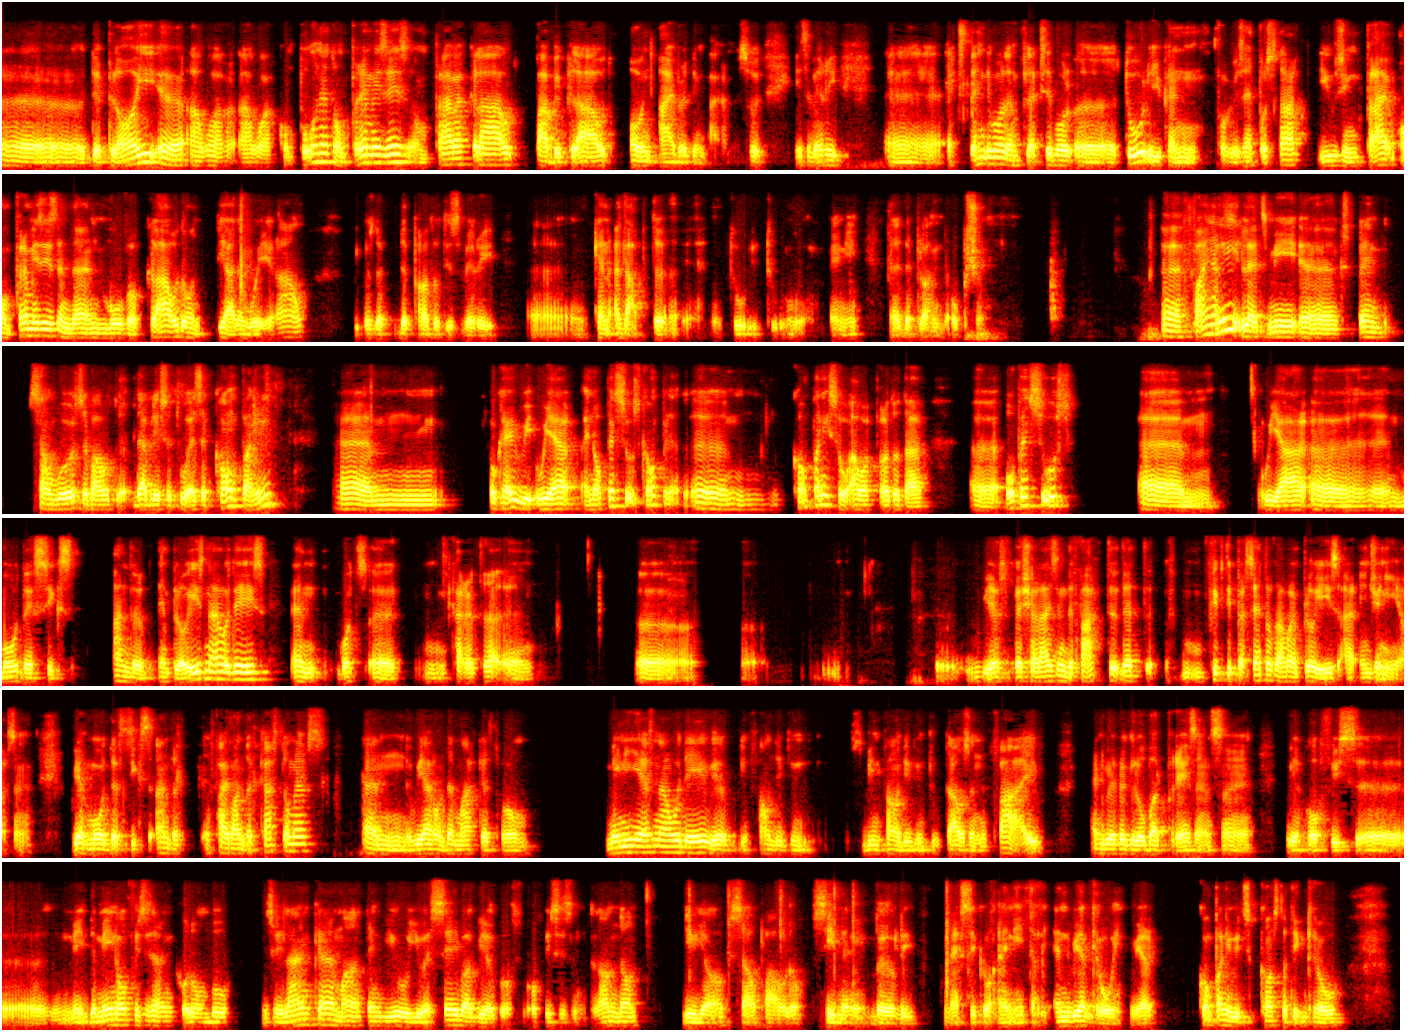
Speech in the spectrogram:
uh, deploy uh, our our component on premises, on private cloud, public cloud, or in hybrid environment. So it's a very uh, extendable and flexible uh, tool. You can, for example, start using on premises and then move a cloud on the other way around because the, the product is very uh, can adapt uh, to to any uh, deployment option. Uh, finally, let me spend some words about WSO2 as a company. Um, okay, we, we are an open source company, um, company, so our products are uh, open source. Um, we are uh, more than 600 employees nowadays, and what's uh, character we are specializing the fact that 50% of our employees are engineers. We have more than 600, 500 customers, and we are on the market for many years nowadays. We have been founded in, it's been founded in 2005, and we have a global presence. Uh, we have office, uh, the main offices are in Colombo, Sri Lanka, Mountain View, USA, but we have offices in London, New York, Sao Paulo, Sydney, Berlin, Mexico, and Italy. And we are growing. We are a company which constantly grow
